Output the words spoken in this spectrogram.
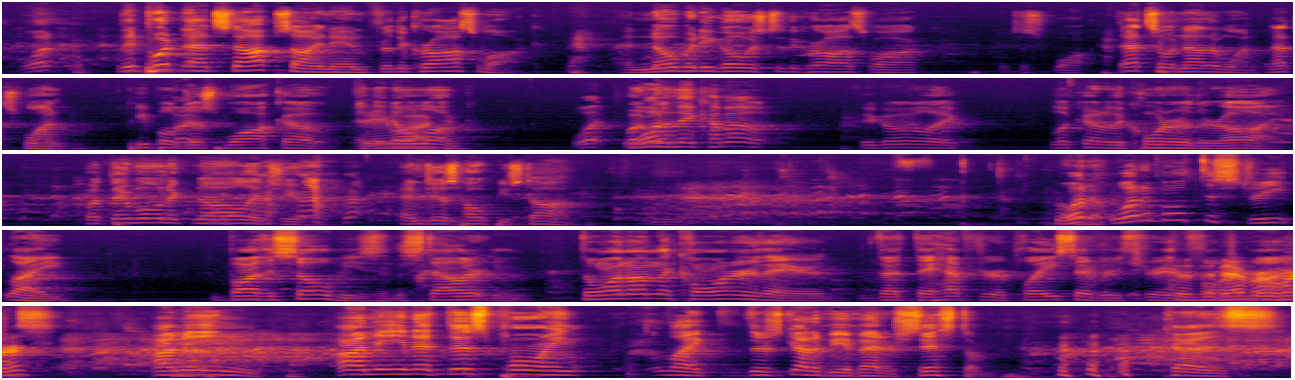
What? They put that stop sign in for the crosswalk, and nobody goes to the crosswalk. They just walk. That's another one. That's one. People just walk out and they don't Jaywalking. look. What? But what when they come out, they go like, look out of the corner of their eye, but they won't acknowledge you and just hope you stop. What what about the street light by the Sobeys in Stellarton? The one on the corner there that they have to replace every three Does or it four ever months. I mean, I mean, at this point, like, there's got to be a better system because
